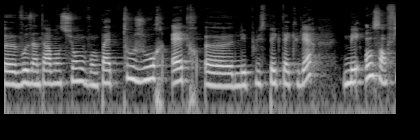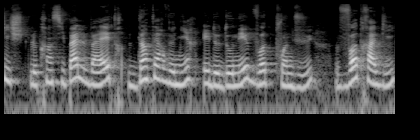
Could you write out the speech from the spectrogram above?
euh, vos interventions vont pas toujours être euh, les plus spectaculaires, mais on s'en fiche. Le principal va être d'intervenir et de donner votre point de vue, votre avis,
